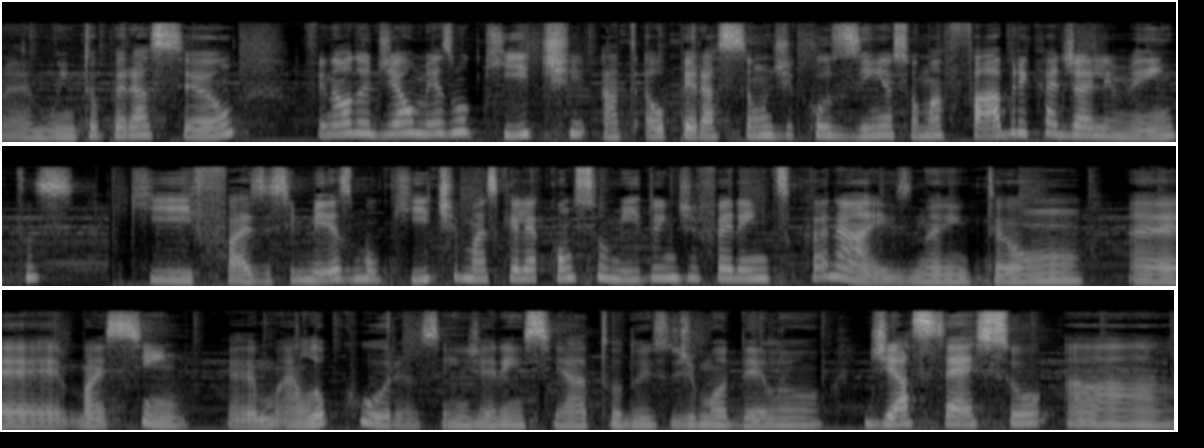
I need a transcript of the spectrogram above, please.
É muita operação. No final do dia é o mesmo kit, a, a operação de cozinha, só uma fábrica de alimentos que faz esse mesmo kit, mas que ele é consumido em diferentes canais, né? Então, é, mas sim, é uma loucura, assim, gerenciar tudo isso de modelo de acesso a,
